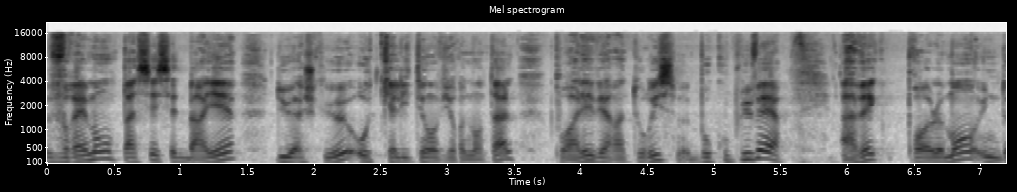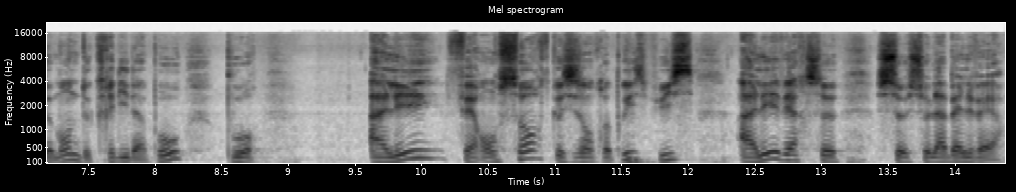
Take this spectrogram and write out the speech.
vraiment passer cette barrière du HQE, haute qualité environnementale, pour aller vers un tourisme beaucoup plus vert, avec probablement une demande de crédit d'impôt pour aller faire en sorte que ces entreprises puissent aller vers ce, ce, ce label vert.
